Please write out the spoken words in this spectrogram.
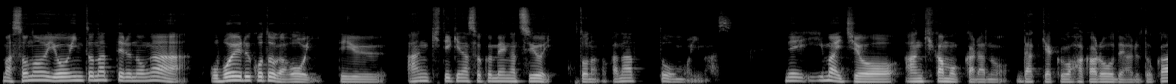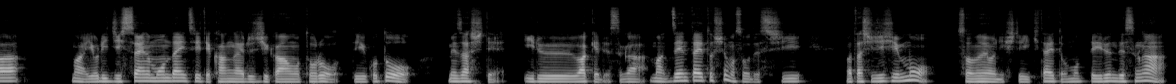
まあ、その要因となってるのが、覚えることが多いっていう暗記的な側面が強いことなのかなと思います。で、今一応暗記科目からの脱却を図ろうであるとか、まあ、より実際の問題について考える時間を取ろうっていうことを目指しているわけですが、まあ、全体としてもそうですし、私自身もそのようにしていきたいと思っているんですが、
